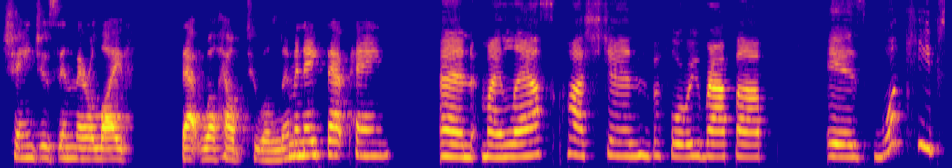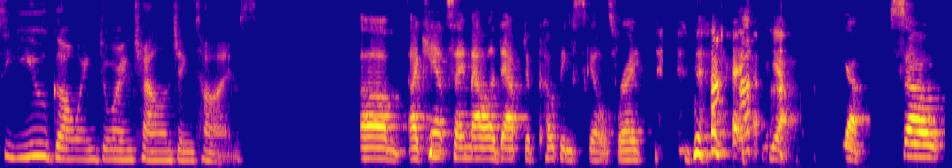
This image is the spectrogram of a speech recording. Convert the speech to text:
changes in their life that will help to eliminate that pain and my last question before we wrap up is what keeps you going during challenging times? Um, I can't say maladaptive coping skills, right? yeah. Yeah. So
